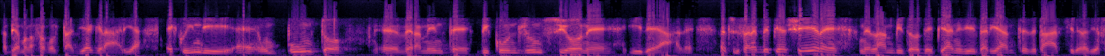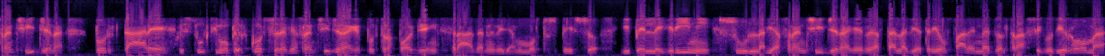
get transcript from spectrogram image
abbiamo la facoltà di agraria e quindi è un punto eh, veramente di congiunzione ideale. Adesso ci farebbe piacere nell'ambito dei piani di variante dei parchi della via Francigena portare quest'ultimo percorso della via Francigena che purtroppo oggi è in strada, noi vediamo molto spesso i pellegrini sulla via Francigena che in realtà è la via trionfale in mezzo al traffico di Roma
